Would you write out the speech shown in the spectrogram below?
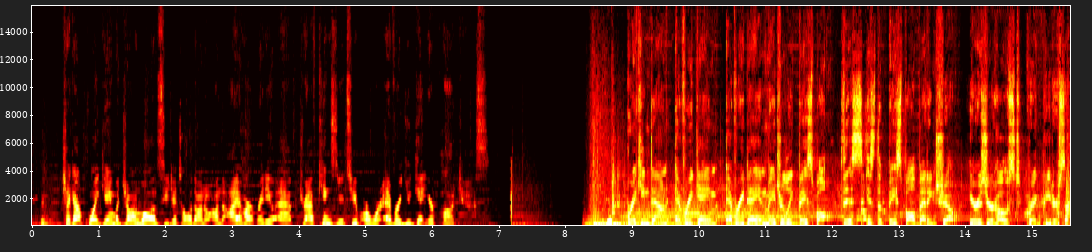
Check out Point Game with John Wall and CJ Toledano on the iHeartRadio app, DraftKings YouTube, or wherever you get your podcasts. Breaking down every game, every day in Major League Baseball. This is the Baseball Betting Show. Here is your host, Greg Peterson.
